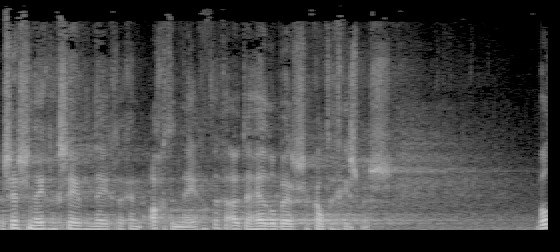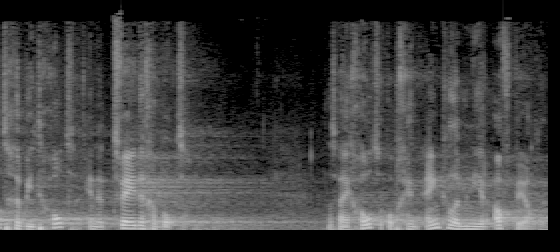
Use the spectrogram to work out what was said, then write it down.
96, 97 en 98 uit de Heidelbergse catechismus. Wat gebiedt God in het tweede gebod? Dat wij God op geen enkele manier afbeelden.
